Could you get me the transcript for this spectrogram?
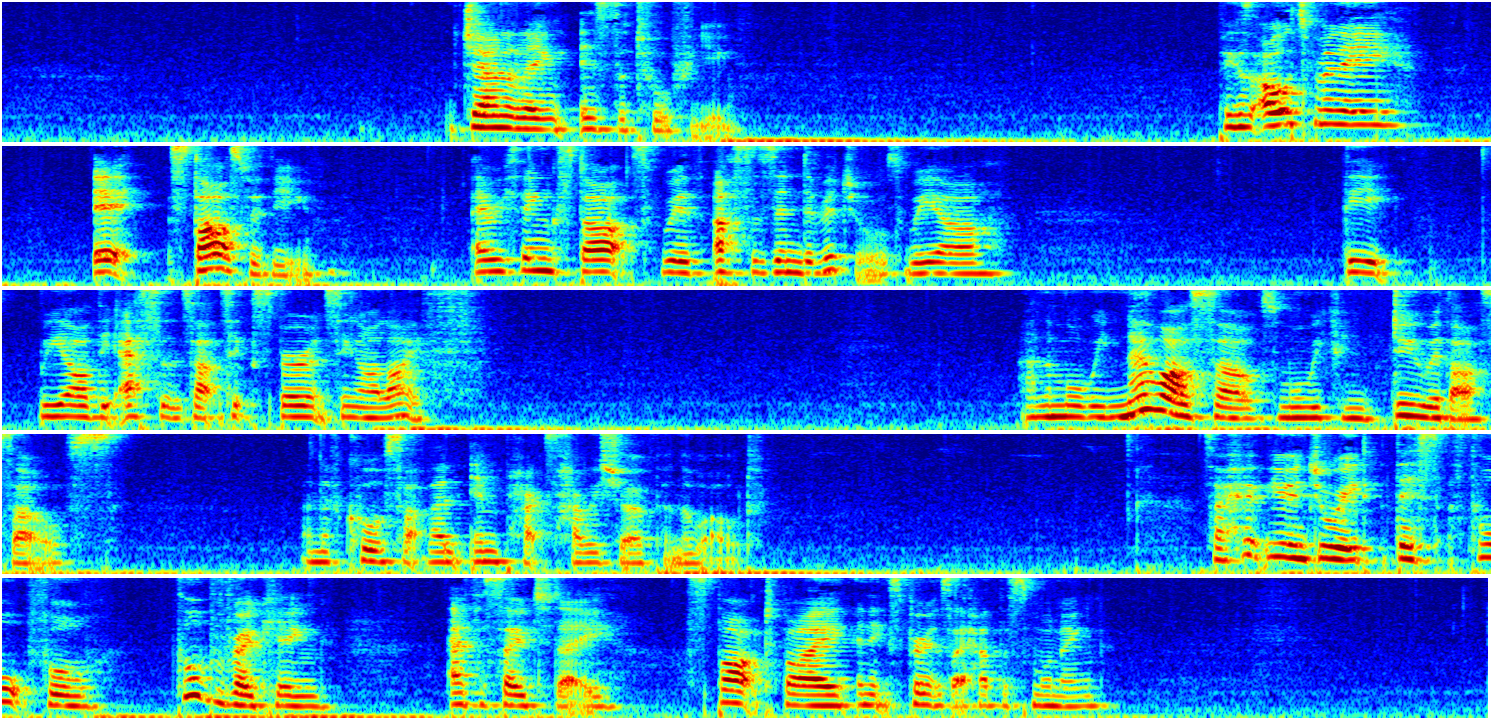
journaling is the tool for you. Because ultimately, it starts with you. Everything starts with us as individuals. We are the we are the essence that's experiencing our life. And the more we know ourselves, the more we can do with ourselves. And of course, that then impacts how we show up in the world. So I hope you enjoyed this thoughtful, thought provoking episode today, sparked by an experience I had this morning.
